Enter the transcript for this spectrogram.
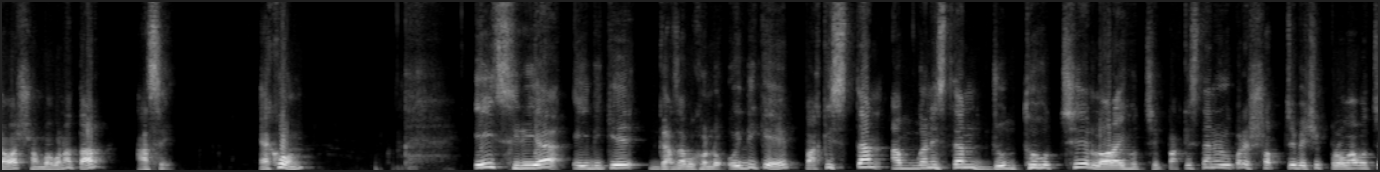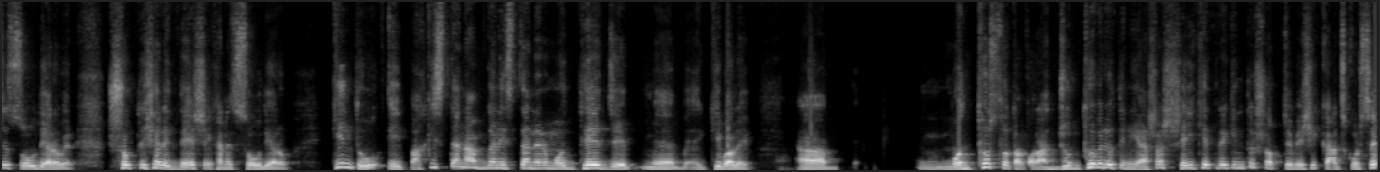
যাওয়ার সম্ভাবনা তার আছে। এখন এই সিরিয়া, এইদিকে গাজা ভূখণ্ড। ওইদিকে পাকিস্তান, আফগানিস্তান যুদ্ধ হচ্ছে, লড়াই হচ্ছে। পাকিস্তানের উপরে সবচেয়ে বেশি প্রভাব হচ্ছে সৌদি আরবের। শক্তিশালী দেশ এখানে সৌদি আরব। কিন্তু এই পাকিস্তান, আফগানিস্তানের মধ্যে যে কি বলে মধ্যস্থতা করা, যুদ্ধবিরতি নিয়ে আসা, সেই ক্ষেত্রে কিন্তু সবচেয়ে বেশি কাজ করছে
